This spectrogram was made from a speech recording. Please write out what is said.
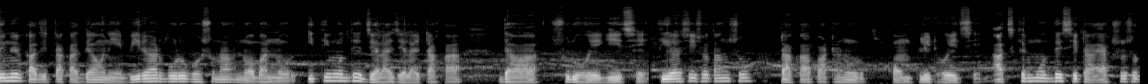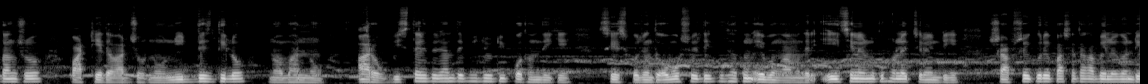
দিনের কাজের টাকা দেওয়া নিয়ে বিরাট বড় ঘোষণা নবান্নর। ইতিমধ্যে জেলায় জেলায় টাকা দেওয়া শুরু হয়ে গিয়েছে। তিরাশি শতাংশ টাকা পাঠানোর কমপ্লিট হয়েছে। আজকের মধ্যে সেটা একশো শতাংশ পাঠিয়ে দেওয়ার জন্য নির্দেশ দিল নবান্ন। আরও বিস্তারিত জানতে ভিডিওটি প্রথম দিকে শেষ পর্যন্ত অবশ্যই দেখতে থাকুন এবং আমাদের এই চ্যানেল নতুন হলে চ্যানেলটিকে সাবস্ক্রাইব করে পাশে থাকা বেলগনটি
